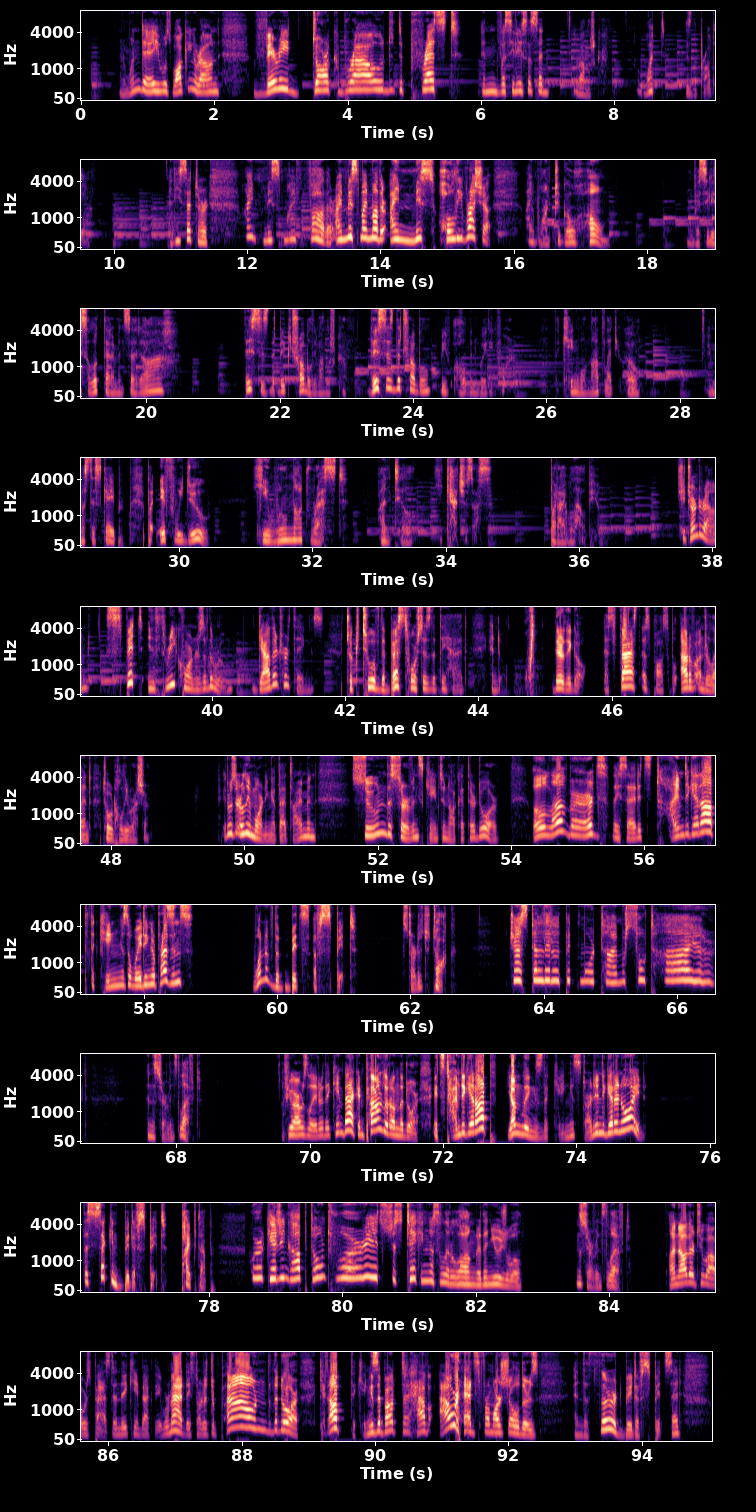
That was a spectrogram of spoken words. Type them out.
And one day he was walking around, very dark browed, depressed, and Vasilisa said, Ivanushka, what is the problem? And he said to her, I miss my father. I miss my mother. I miss Holy Russia. I want to go home. And Vasilisa looked at him and said, Ah, this is the big trouble, Ivanushka. This is the trouble we've all been waiting for. The king will not let you go. We must escape. But if we do, he will not rest until he catches us. But I will help you. She turned around, spit in three corners of the room, gathered her things, took two of the best horses that they had, and whoosh, there they go, as fast as possible, out of Underland toward Holy Russia. It was early morning at that time, and soon the servants came to knock at their door. Oh, lovebirds, they said, it's time to get up. The king is awaiting your presence. One of the bits of spit started to talk. Just a little bit more time. We're so tired and the servants left. A few hours later, they came back and pounded on the door. It's time to get up, younglings. The king is starting to get annoyed. The second bit of spit piped up. We're getting up, don't worry. It's just taking us a little longer than usual. The servants left. Another two hours passed, and they came back. They were mad. They started to pound the door. Get up! The king is about to have our heads from our shoulders. And the third bit of spit said,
